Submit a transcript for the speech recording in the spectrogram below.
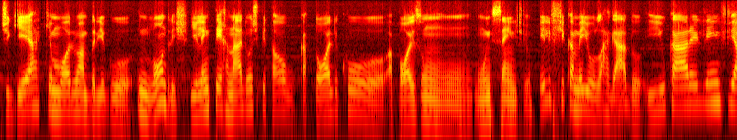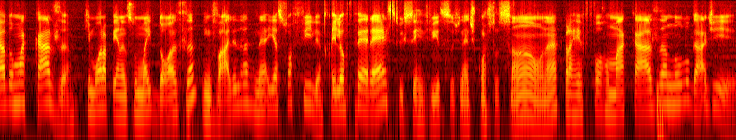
de guerra que mora em um abrigo em Londres. E ele é internado em um hospital católico médico após um, um incêndio. Ele fica meio largado e o cara ele é enviado a uma casa que mora apenas uma idosa, inválida, né, e a sua filha. Ele oferece os serviços, né, de construção, né, para reformar a casa no lugar de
